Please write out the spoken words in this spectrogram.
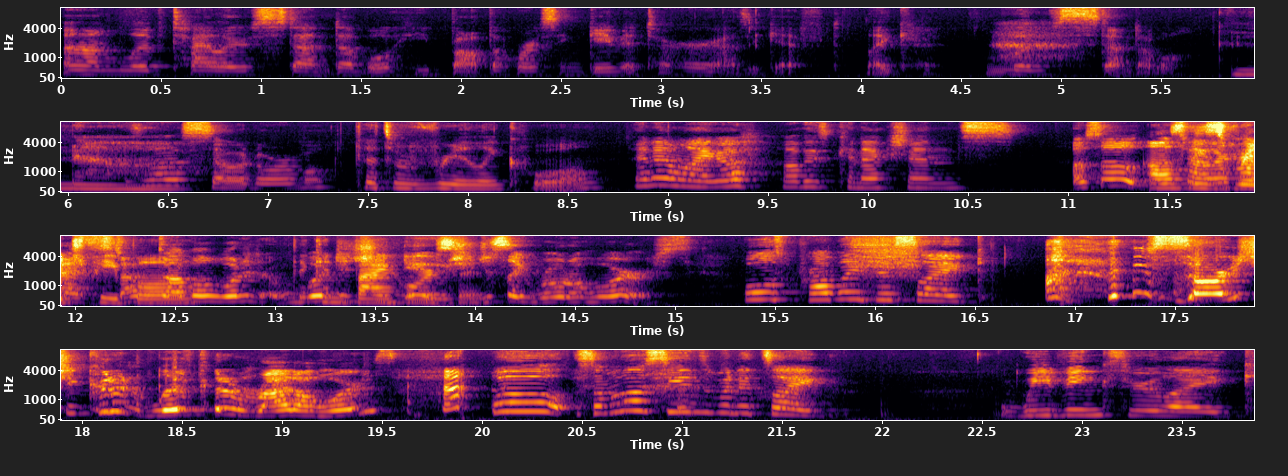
um, Liv Tyler's stunt double. He bought the horse and gave it to her as a gift, like Liv's stunt double. No, isn't that so adorable? that's really cool. And I'm like, oh, all these connections. Also, All these rich a stunt people Double. What did, what can did buy she do? She just like rode a horse. Well, it's probably just like, I'm sorry, she couldn't live, couldn't ride a horse. Well, some of those scenes when it's like weaving through like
